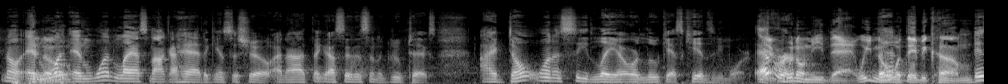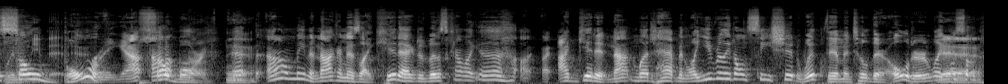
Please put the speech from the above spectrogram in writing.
No, and You know? one and one last knock I had against the show, and I think I said this in the group text. I don't want to see Leia or Luke as kids anymore. Yeah, ever. we don't need that. We know That- what they become. It's so boring. I, I So don't- boring. Yeah. I, I don't mean to knock them as like kid actors, but it's kind of like uh, I, I get it. Not much happened. Like you really don't see shit with them until they're older. Like what's, Yeah. the,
